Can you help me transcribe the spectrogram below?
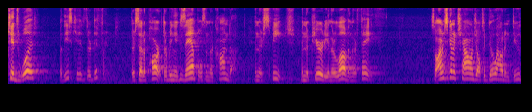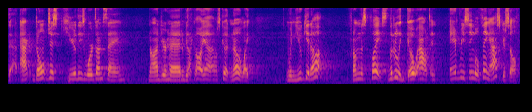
kids would, but these kids, they're different. They're set apart. They're being examples in their conduct, in their speech, in their purity, in their love, in their faith. So I'm just going to challenge y'all to go out and do that. Act, don't just hear these words I'm saying, nod your head, and be like, oh, yeah, that was good. No, like when you get up from this place, literally go out and every single thing, ask yourself,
